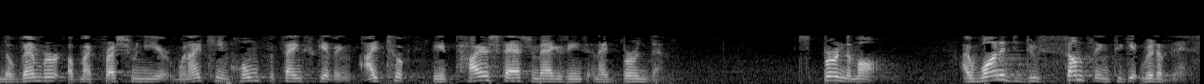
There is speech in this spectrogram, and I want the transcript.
November of my freshman year, when I came home for Thanksgiving, I took the entire stash of magazines and I burned them. Just burned them all. I wanted to do something to get rid of this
